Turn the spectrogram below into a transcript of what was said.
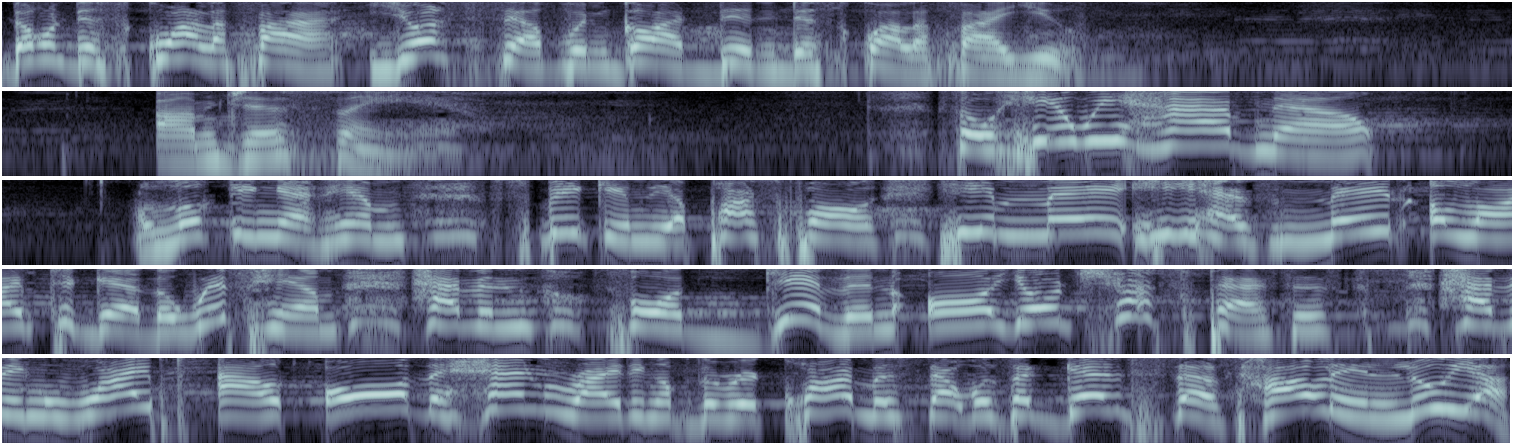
Don't disqualify yourself when God didn't disqualify you. I'm just saying. So here we have now looking at him speaking the apostle paul he made he has made alive together with him having forgiven all your trespasses having wiped out all the handwriting of the requirements that was against us. Hallelujah.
